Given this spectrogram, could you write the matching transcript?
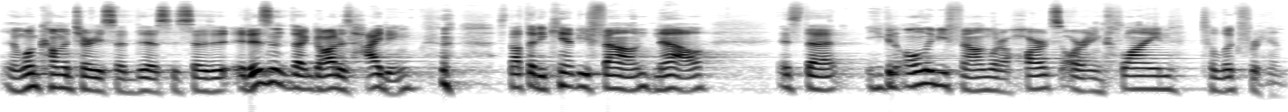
And one commentary said this it says, It isn't that God is hiding, it's not that he can't be found now, it's that he can only be found when our hearts are inclined to look for him.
